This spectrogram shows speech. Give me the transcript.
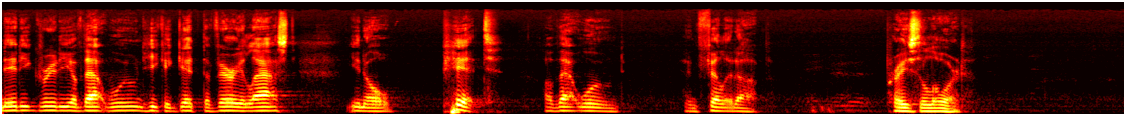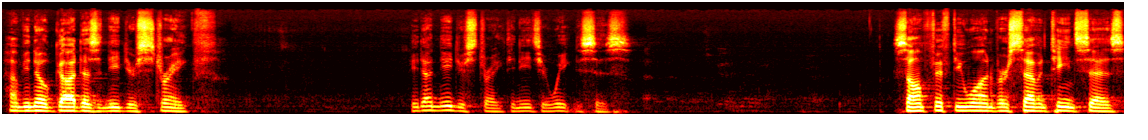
nitty gritty of that wound. He could get the very last, you know, pit of that wound and fill it up. Praise the Lord. How many know God doesn't need your strength? He doesn't need your strength, He needs your weaknesses. Psalm 51, verse 17 says,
